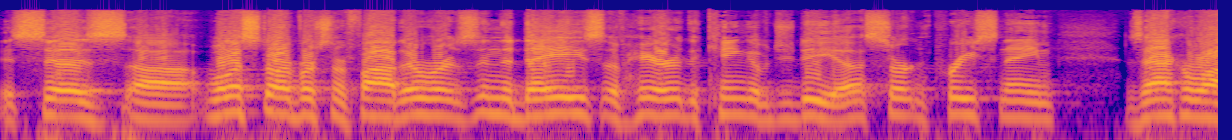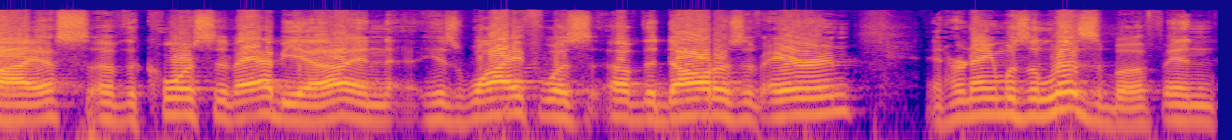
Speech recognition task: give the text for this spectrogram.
it says, uh, well, let's start verse number five. There was in the days of Herod the king of Judea a certain priest named Zacharias of the course of Abia, and his wife was of the daughters of Aaron, and her name was Elizabeth. And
